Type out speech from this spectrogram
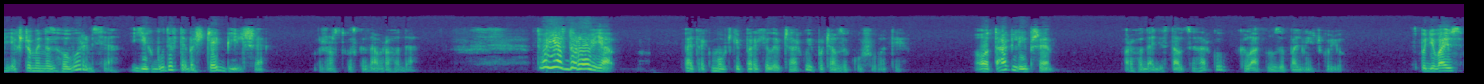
Якщо ми не зговоримося, їх буде в тебе ще більше, жорстко сказав Рогода. Твоє здоров'я. Петрик мовчки перехилив чарку і почав закушувати. Отак ліпше. Рогода дістав цигарку, класнув запальничкою. Сподіваюсь,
